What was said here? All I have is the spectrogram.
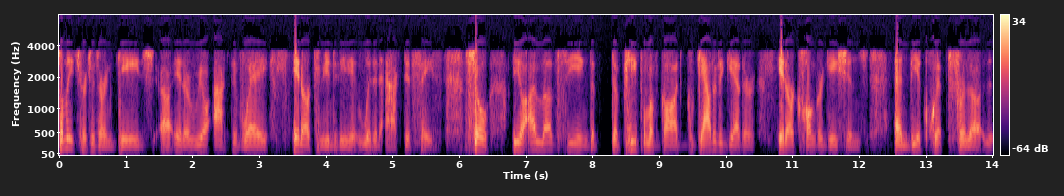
so many churches are engaged uh, in a real active way in our community with an active faith. So, you know, I love seeing the the people of God gather together in our congregations and be equipped for the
